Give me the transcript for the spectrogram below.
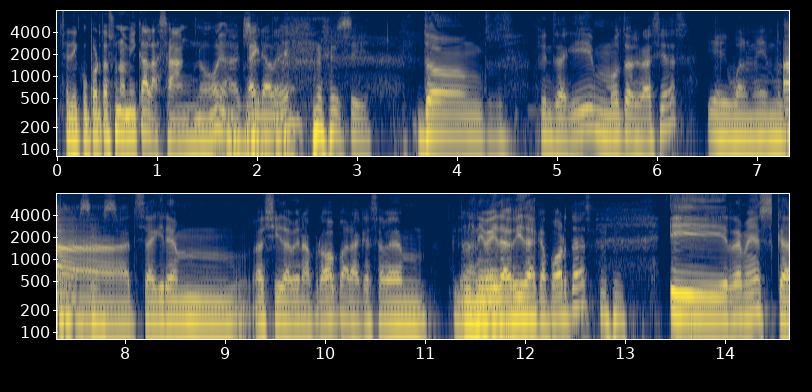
És a dir, que ho portes una mica a la sang, no? Gairebé. sí. Doncs fins aquí, moltes gràcies. I igualment, moltes gràcies. Ah, et seguirem així de ben a prop, ara que sabem el Gràcies. nivell de vida que portes. I res més, que,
